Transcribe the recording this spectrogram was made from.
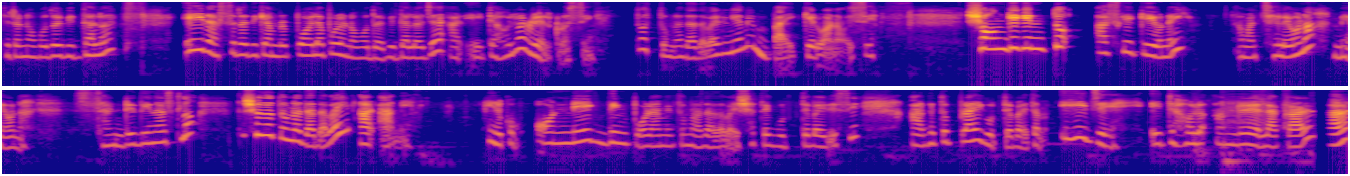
যেটা নবোদয় বিদ্যালয়, এই রাস্তাটা দিকে আমরা পয়লাপুরে নবোদয় বিদ্যালয় যাই, আর এইটা হলো রেল ক্রসিং। তো তোমরা দাদাবাড়ি নিয়ে আমি বাইকে রওনা হয়েছি। সঙ্গে কিন্তু আজকে কেউ নেই, আমার ছেলেও না, মেয়েও না। সানডে দিন আসলো, তো শুধু তোমরা দাদাভাই আর আমি। এরকম অনেক দিন পরে আমি তোমরা দাদাভাইয়ের সাথে ঘুরতে বাইরেছি আগে তো প্রায় ঘুরতে পারিতাম এই যে, এটা হলো আমরা এলাকার আর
